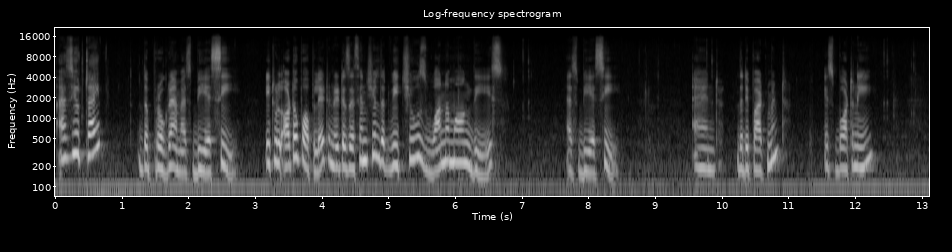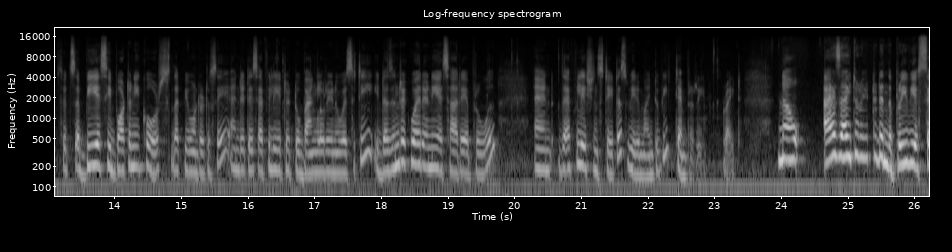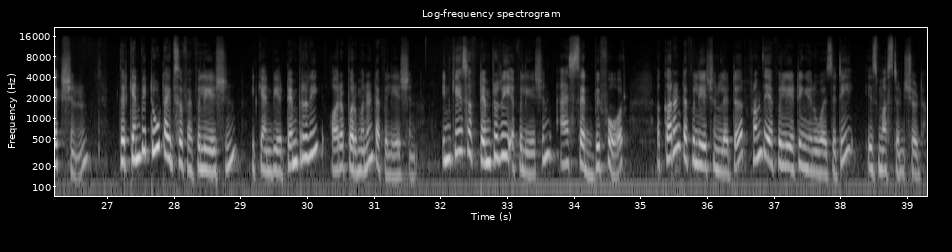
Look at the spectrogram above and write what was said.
As you type the program as BSc, it will auto-populate and it is essential that we choose one among these as BSc and the department is botany. So, it is a BSc botany course that we wanted to say and it is affiliated to Bangalore University. It does not require any SRA approval and the affiliation status we remind to be temporary. right? Now, as I iterated in the previous section, there can be two types of affiliation. It can be a temporary or a permanent affiliation. In case of temporary affiliation, as said before, a current affiliation letter from the affiliating university is must and should.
